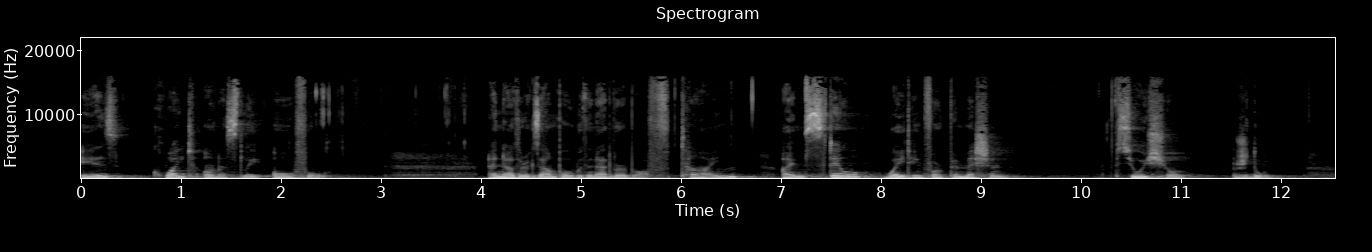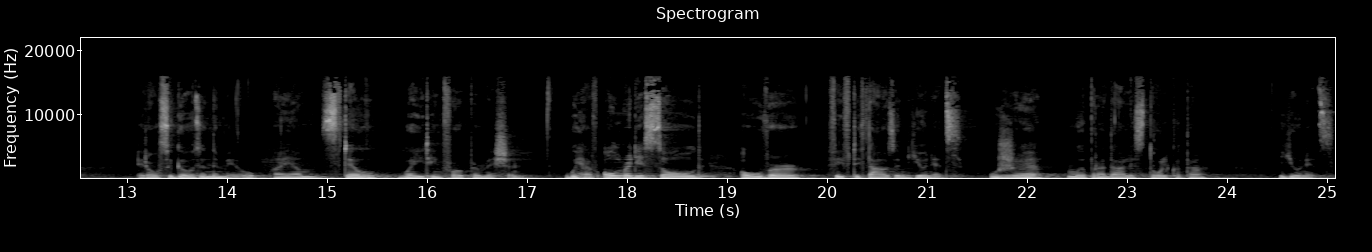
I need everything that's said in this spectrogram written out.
Is quite honestly awful. Another example with an adverb of time. I'm still waiting for permission. Все еще жду. It also goes in the middle. I am still waiting for permission. We have already sold over 50,000 units. Уже мы продали столько-то units.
